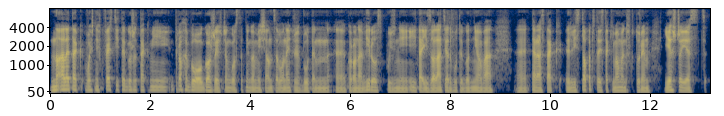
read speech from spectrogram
No ale tak właśnie w kwestii tego, że tak mi trochę było gorzej w ciągu ostatniego miesiąca, bo najpierw był ten e, koronawirus, później i ta izolacja dwutygodniowa. E, teraz tak listopad to jest taki moment, w którym jeszcze jest,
